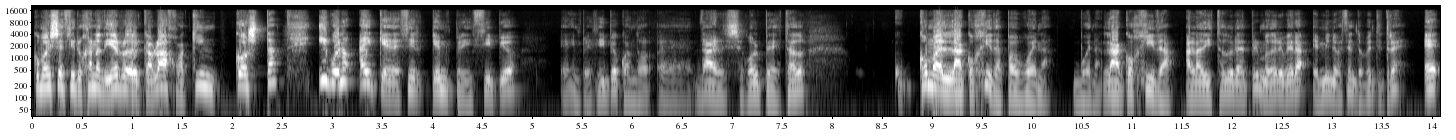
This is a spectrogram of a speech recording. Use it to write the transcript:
como ese cirujano de hierro del que hablaba Joaquín Costa, y bueno, hay que decir que en principio, eh, en principio, cuando eh, da ese golpe de Estado, ¿cómo es la acogida? Pues buena. Buena. La acogida a la dictadura de Primo de Rivera en 1923 es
